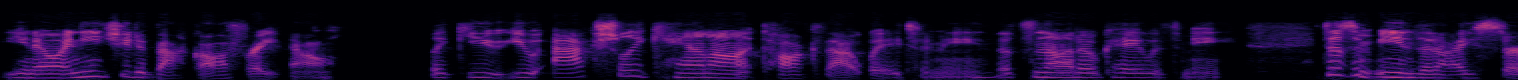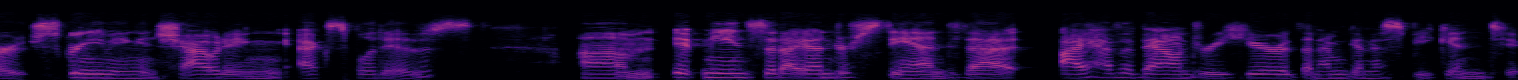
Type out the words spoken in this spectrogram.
you know, I need you to back off right now. Like you, you actually cannot talk that way to me. That's not okay with me. It doesn't mean that I start screaming and shouting expletives. Um, it means that I understand that I have a boundary here that I'm going to speak into.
